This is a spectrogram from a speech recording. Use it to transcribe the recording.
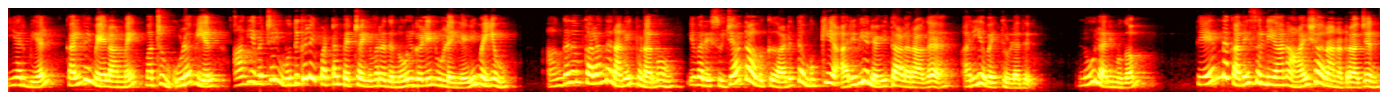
இயற்பியல் கல்வி மேலாண்மை மற்றும் உளவியல் ஆகியவற்றில் முதுகலை பட்டம் பெற்ற இவரது நூல்களில் உள்ள எளிமையும் அங்கதம் கலந்த நகைப்புணர்வும் இவரை சுஜாதாவுக்கு அடுத்த முக்கிய அறிவியல் எழுத்தாளராக அறிய வைத்துள்ளது. நூல் அறிமுகம். தேர்ந்த கதை சொல்லியான ஆயிஷா ரா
